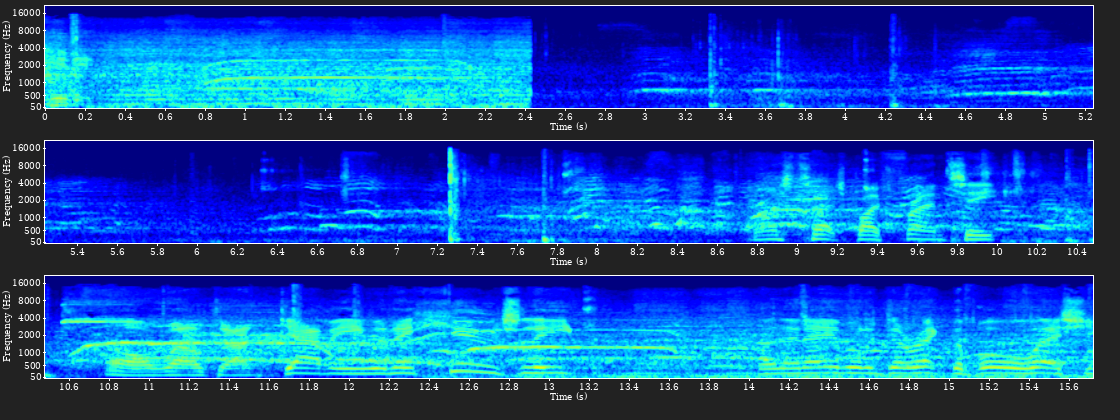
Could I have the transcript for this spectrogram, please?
kidding. Nice touch by Franti. Oh, well done. Gabi with a huge leap and then able to direct the ball where she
